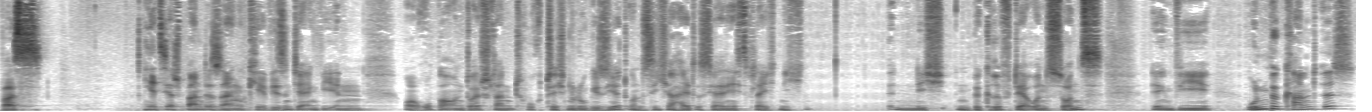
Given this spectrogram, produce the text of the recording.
Was jetzt ja spannend ist, sagen, okay, wir sind ja irgendwie in Europa und Deutschland hochtechnologisiert und Sicherheit ist ja jetzt vielleicht nicht, nicht ein Begriff, der uns sonst irgendwie unbekannt ist.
